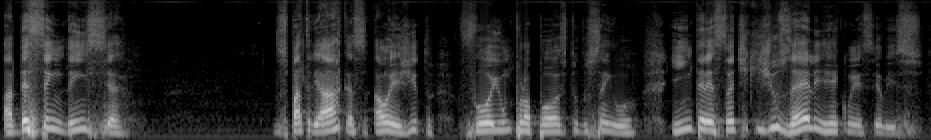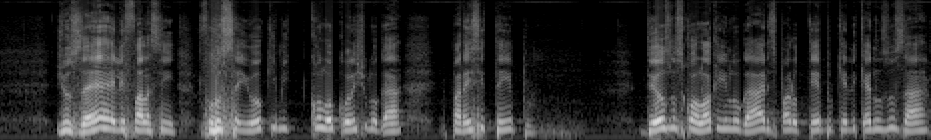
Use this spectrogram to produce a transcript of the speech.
a descendência dos patriarcas ao Egito foi um propósito do Senhor. E interessante que José ele reconheceu isso. José, ele fala assim: "Foi o Senhor que me colocou neste lugar para esse tempo". Deus nos coloca em lugares para o tempo que ele quer nos usar.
